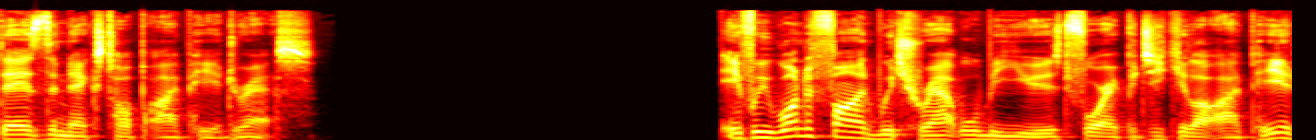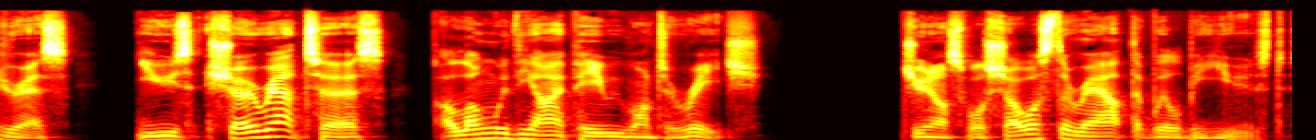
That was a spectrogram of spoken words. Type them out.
there's the next hop IP address. If we want to find which route will be used for a particular IP address, use show route terse along with the IP we want to reach. Junos will show us the route that will be used.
